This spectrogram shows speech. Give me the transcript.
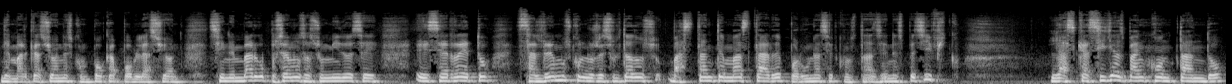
demarcaciones con poca población. Sin embargo, pues hemos asumido ese, ese reto, saldremos con los resultados bastante más tarde por una circunstancia en específico. Las casillas van contando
